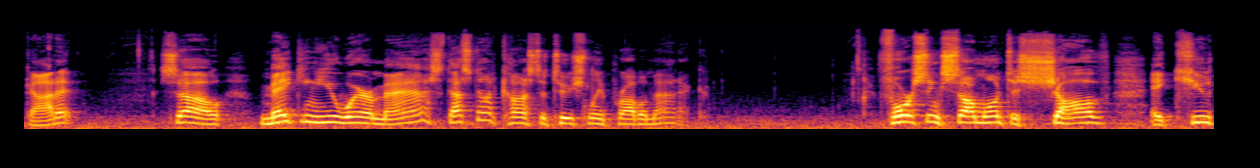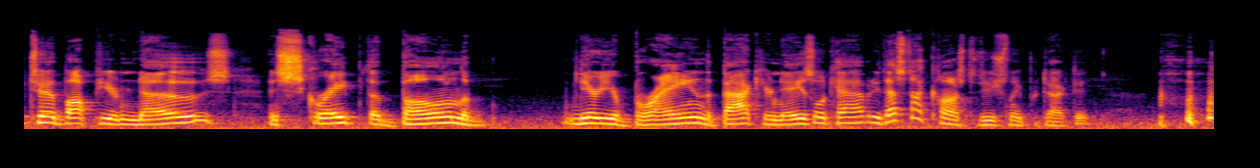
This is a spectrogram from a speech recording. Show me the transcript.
Got it? So, making you wear a mask, that's not constitutionally problematic. Forcing someone to shove a Q tip up your nose and scrape the bone the, near your brain, the back of your nasal cavity, that's not constitutionally protected.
